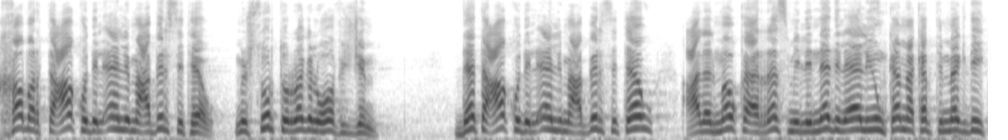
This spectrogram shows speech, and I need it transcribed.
خبر تعاقد الأهلي مع بيرسي تاو مش صورته الراجل وهو في الجيم. ده تعاقد الأهلي مع بيرسي تاو على الموقع الرسمي للنادي الأهلي يوم كام يا كابتن مجدي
